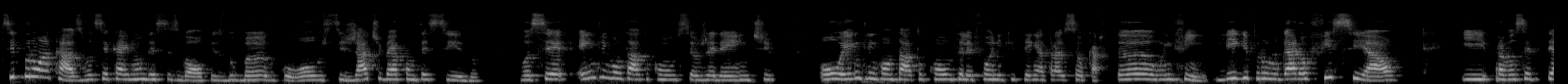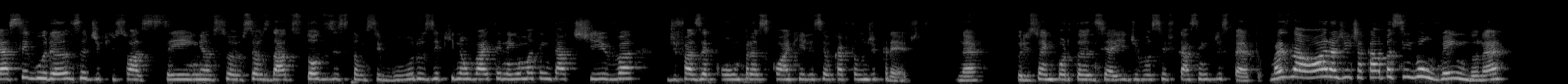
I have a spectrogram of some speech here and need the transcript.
Se por um acaso você cair num desses golpes do banco ou se já tiver acontecido, você entre em contato com o seu gerente ou entre em contato com o telefone que tem atrás do seu cartão, enfim, ligue para o lugar oficial e para você ter a segurança de que sua senha, seus dados todos estão seguros e que não vai ter nenhuma tentativa de fazer compras com aquele seu cartão de crédito, né? Por isso a importância aí de você ficar sempre esperto. Mas na hora a gente acaba se envolvendo, né?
